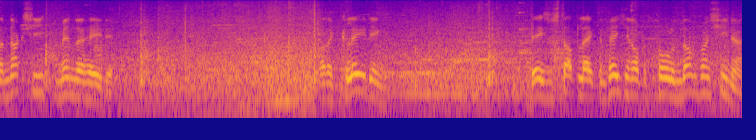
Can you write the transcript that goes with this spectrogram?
de Naxi minderheden. Wat een kleding. Deze stad lijkt een beetje op het Volendam van China.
